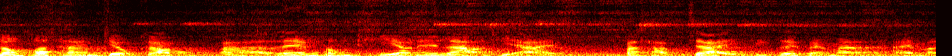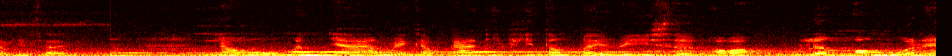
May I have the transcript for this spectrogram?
น้องขอถามเกี่ยวกับอ่าแรงท่องเที่ยวในลาวที่อายประทับใจที่เคยไปมาอายมากที่สุดแล้วมันยากไหมกับการที่พี่ต้องไปรีเสิร์ชเพราะว่าเรื่องข้อมูลอะไร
